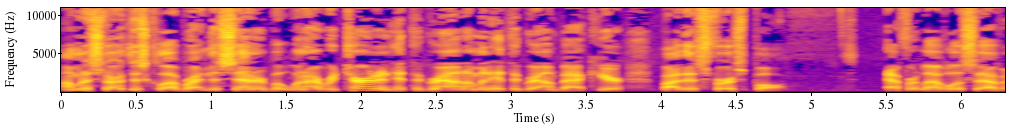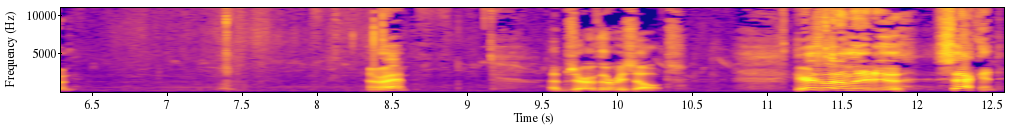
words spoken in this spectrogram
I'm going to start this club right in the center, but when I return and hit the ground, I'm going to hit the ground back here by this first ball. Effort level of 7. All right? Observe the results. Here's what I'm going to do second.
